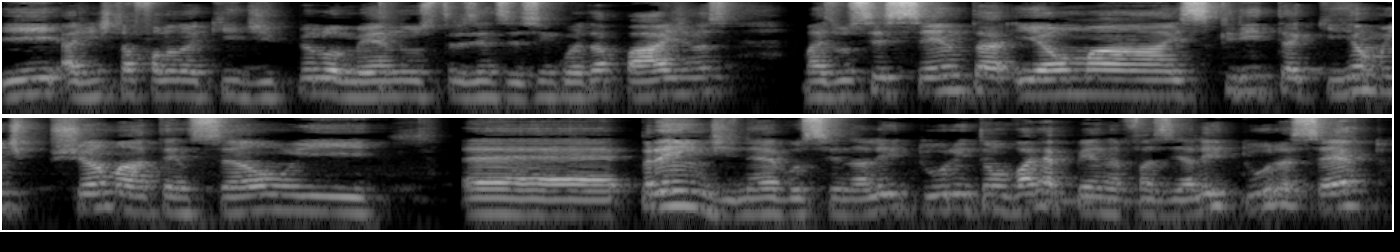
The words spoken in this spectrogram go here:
e a gente está falando aqui de pelo menos 350 páginas. Mas você senta e é uma escrita que realmente chama a atenção e é, prende né, você na leitura, então vale a pena fazer a leitura, certo?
